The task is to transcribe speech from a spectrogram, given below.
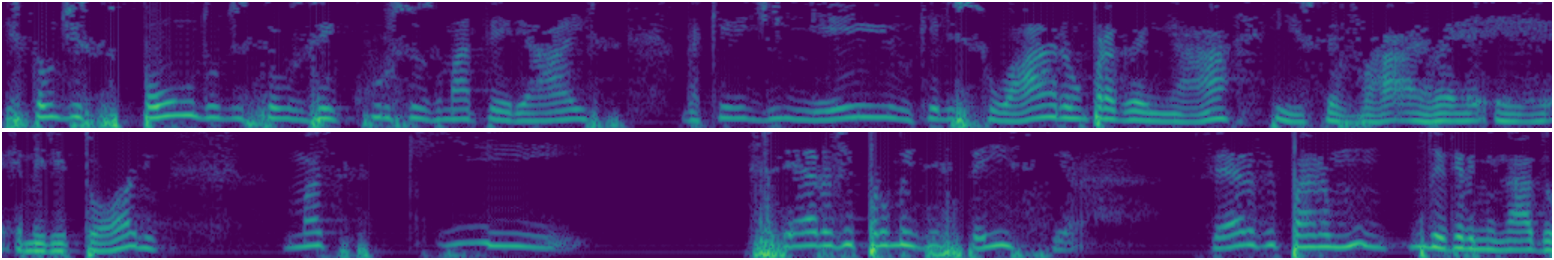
estão dispondo dos seus recursos materiais, daquele dinheiro que eles suaram para ganhar, e isso é, é, é, é meritório, mas que serve para uma existência, serve para um, um, determinado,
